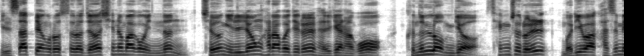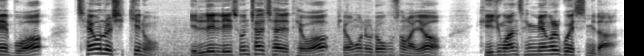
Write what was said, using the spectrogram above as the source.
일사병으로 쓰러져 신음하고 있는 정일용 할아버지를 발견하고 그늘로 옮겨 생수를 머리와 가슴에 부어 체온을 시킨 후112 순찰차에 태워 병원으로 후송하여 귀중한 생명을 구했습니다.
